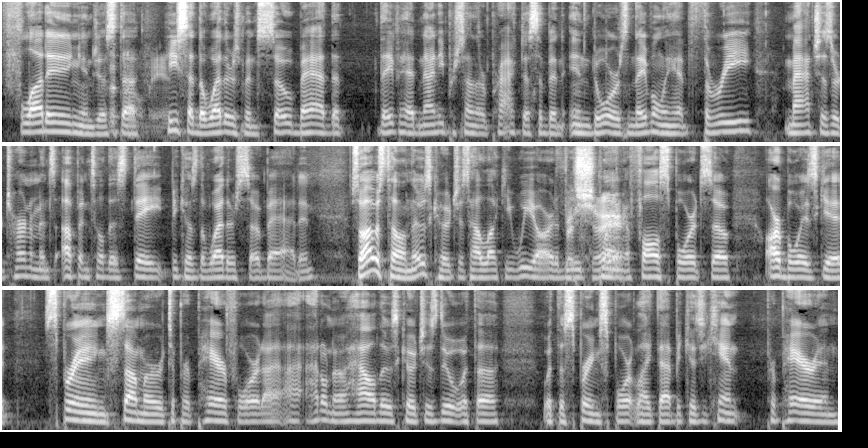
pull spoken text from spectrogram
flooding and just uh, oh, he said the weather's been so bad that they've had ninety percent of their practice have been indoors, and they've only had three matches or tournaments up until this date because the weather's so bad. And so I was telling those coaches how lucky we are to be sure. playing a fall sport, so our boys get spring, summer to prepare for it. I, I I don't know how those coaches do it with the with the spring sport like that because you can't prepare in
